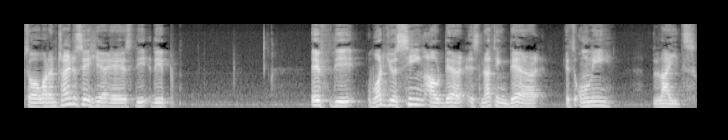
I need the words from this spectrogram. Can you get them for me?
So what I'm trying to say here is the the if the what you're seeing out there is nothing there, it's only lights.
